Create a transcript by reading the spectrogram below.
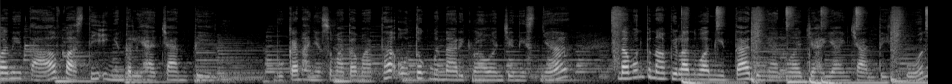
Wanita pasti ingin terlihat cantik. Bukan hanya semata-mata untuk menarik lawan jenisnya, namun penampilan wanita dengan wajah yang cantik pun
